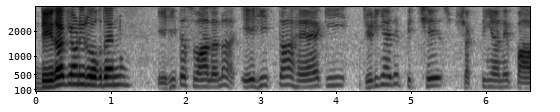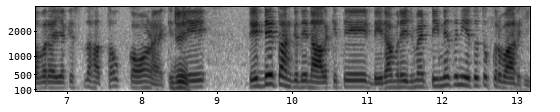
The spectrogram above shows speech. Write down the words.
ਡੇਰਾ ਕਿਉਂ ਨਹੀਂ ਰੋਕਦਾ ਇਹਨੂੰ? ਇਹੀ ਤਾਂ ਸਵਾਲ ਹੈ ਨਾ ਇਹੀ ਤਾਂ ਹੈ ਕਿ ਜਿਹੜੀਆਂ ਇਹਦੇ ਪਿੱਛੇ ਸ਼ਕਤੀਆਂ ਨੇ ਪਾਵਰ ਹੈ ਜਾਂ ਕਿਸ ਦਾ ਹੱਥ ਆ ਉਹ ਕੌਣ ਹੈ? ਕਿਤੇ ਟੇਡੇ ਢੰਗ ਦੇ ਨਾਲ ਕਿਤੇ ਡੇਰਾ ਮੈਨੇਜਮੈਂਟ ਇਹਨੇ ਤਾਂ ਨਹੀਂ ਇਹ ਤੋਂ ਕਰਵਾ ਰਹੀ।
